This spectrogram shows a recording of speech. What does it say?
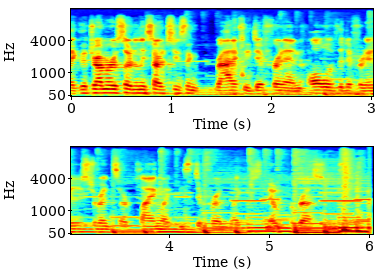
like the drummer suddenly starts doing something radically different and all of the different instruments are playing like these different like note progressions um,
